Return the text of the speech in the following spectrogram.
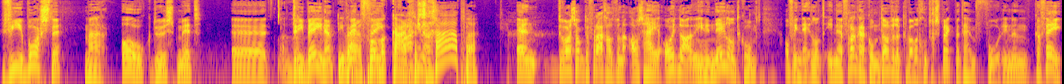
vier borsten. Maar ook dus met eh, drie benen. die waren voor elkaar geschapen. En er was ook de vraag van, als hij ooit nou weer in Nederland komt, of in Nederland in eh, Frankrijk komt, dan wil ik wel een goed gesprek met hem voeren in een café.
